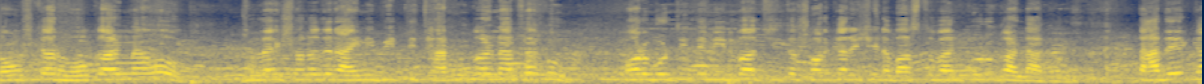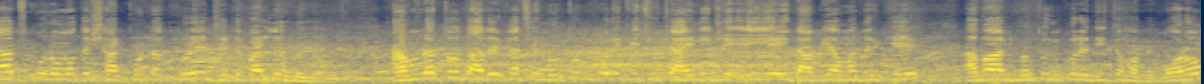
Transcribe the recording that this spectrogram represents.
সংস্কার হোক আর না হোক, জুলাই সনদের আইনি ভিত্তি থাকুক আর না থাকুক, পরবর্তীতে নির্বাচিত সরকারে সেটা বাস্তবায়ন করুক আর না করুক। তাদের কাজ কোনো মতে স্বাক্ষরটা করে যেতে পারলে হইল। আমরা তো তাদের কাছে নতুন করে কিছু চাইনি যে এই এই দাবি আমাদেরকে আবার নতুন করে দিতে হবে। বরং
